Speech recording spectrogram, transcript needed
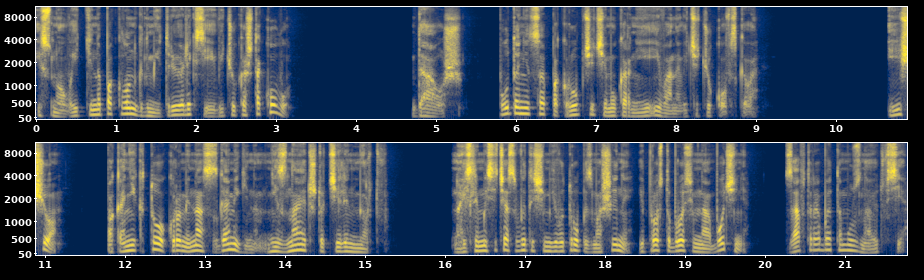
и снова идти на поклон к Дмитрию Алексеевичу Каштакову? Да уж, путаница покрупче, чем у Корнея Ивановича Чуковского. И еще – Пока никто, кроме нас с Гамегином, не знает, что Челин мертв. Но если мы сейчас вытащим его труп из машины и просто бросим на обочине, завтра об этом узнают все.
